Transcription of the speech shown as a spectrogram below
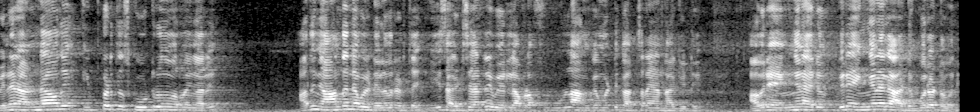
പിന്നെ രണ്ടാമത് ഇപ്പോഴത്തെ സ്കൂട്ടർ എന്ന് പറഞ്ഞു കഴിഞ്ഞാൽ അത് ഞാൻ തന്നെ പോയി ഡെലിവറി എടുത്ത്. ഈ സൈഡ് സ്റ്റാൻഡിന്റെ പേരിൽ അവിടെ ഫുൾ അംഗം വിട്ട് കച്ചറ ഉണ്ടാക്കിയിട്ട് അവരെങ്ങനായാലും ഇവരെങ്ങനെയാലും അടുക്കൂല കേട്ടോ അവർ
